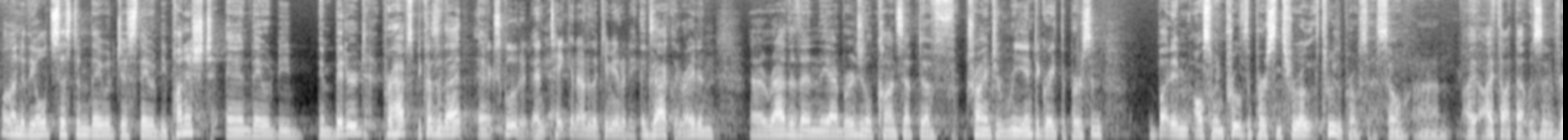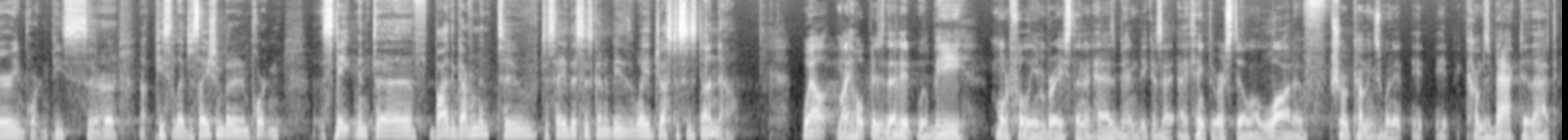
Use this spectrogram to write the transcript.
Well, under the old system, they would just they would be punished and they would be embittered, perhaps because of that, and excluded and yeah. taken out of the community. Exactly right, and uh, rather than the Aboriginal concept of trying to reintegrate the person, but also improve the person through through the process. So um, I, I, thought that was a very important piece, uh, or not piece of legislation, but an important statement uh, by the government to to say this is going to be the way justice is done now. Well, my hope is that it will be more fully embraced than it has been, because I, I think there are still a lot of shortcomings when it it, it comes back to that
